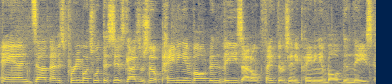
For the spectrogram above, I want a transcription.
and uh, that is pretty much what this is, guys. There's no painting involved in these. I don't think there's any painting involved in these.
